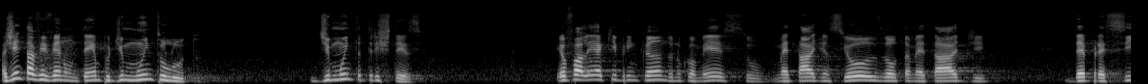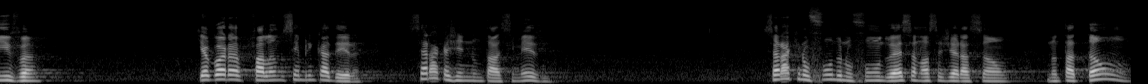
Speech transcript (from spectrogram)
A gente está vivendo um tempo de muito luto, de muita tristeza. Eu falei aqui brincando no começo, metade ansioso, outra metade depressiva. E agora falando sem brincadeira será que a gente não está assim mesmo? Será que no fundo, no fundo, essa nossa geração não está tão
